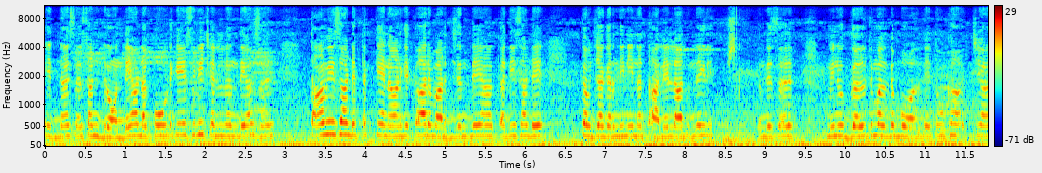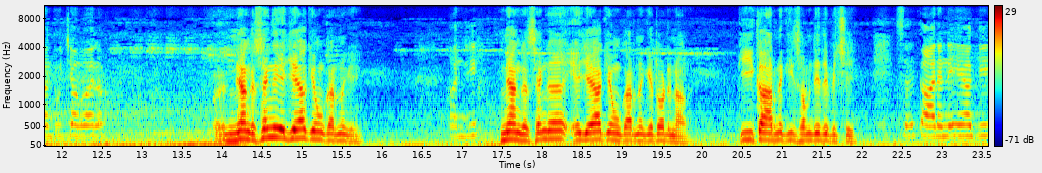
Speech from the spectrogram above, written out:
ਇਦਾਂ ਸਰ ਸਾਨੂੰ ਡਰਾਉਂਦੇ ਸਾਡਾ ਕੋਰਟ ਕੇਸ ਵੀ ਚੱਲਣ ਆ ਸਰ। ਤਾਂ ਵੀ ਸਾਡੇ ਧੱਕੇ ਨਾਲ ਕੇ ਘਰ ਵੜ ਜਾਂਦੇ ਆ, ਕਦੀ ਸਾਡੇ ਕਬਜ਼ਾ ਕਰਨ ਦੀ ਨਹੀਂ ਨਾ ਤਾਲੇ ਲਾ ਦਿੰਦੇ ਕੁਛ ਕਰ ਦਿੰਦੇ ਸਰ ਮੈਨੂੰ ਗਲਤ ਮਲਤ ਬੋਲਦੇ ਤੂੰ ਖਾਚਿਆ ਤੂੰ ਚਵਲ ਨਿਹੰਗ ਸਿੰਘ ਇਹ ਜਿਹਾ ਕਿਉਂ ਕਰਨਗੇ? ਹਾਂਜੀ। ਨਿਹੰਗ ਸਿੰਘ ਇਹ ਜਿਹਾ ਕਿਉਂ ਕਰਨਗੇ ਤੁਹਾਡੇ ਨਾਲ? ਕੀ ਕਾਰਨ ਕੀ ਸਮਝਦੇ ਦੇ ਪਿੱਛੇ? ਸਰ ਕਾਰਨ ਇਹ ਆ ਕਿ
